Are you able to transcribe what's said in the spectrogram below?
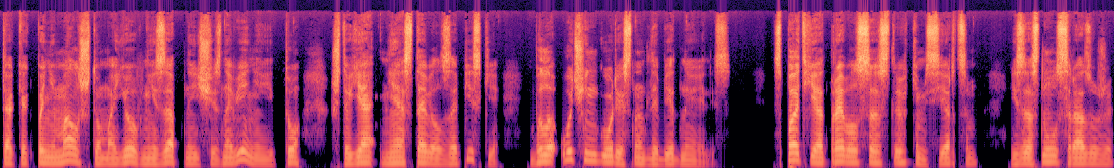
так как понимал, что мое внезапное исчезновение и то, что я не оставил записки, было очень горестно для бедной Элис. Спать я отправился с легким сердцем и заснул сразу же,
